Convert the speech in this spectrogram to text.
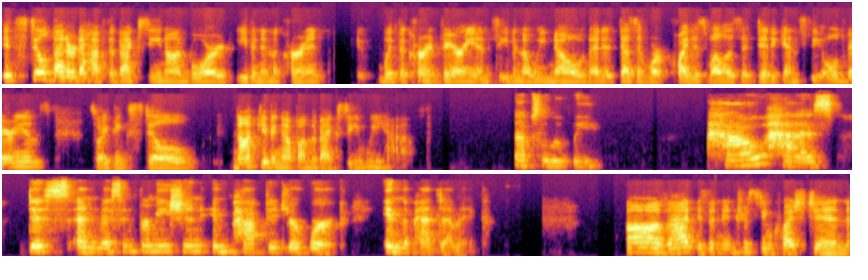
it's still better to have the vaccine on board, even in the current with the current variants, even though we know that it doesn't work quite as well as it did against the old variants. So I think still not giving up on the vaccine we have. Absolutely. How has dis and misinformation impacted your work in the pandemic? Ah, that is an interesting question.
